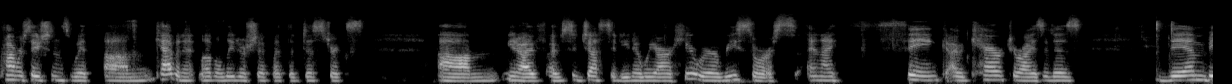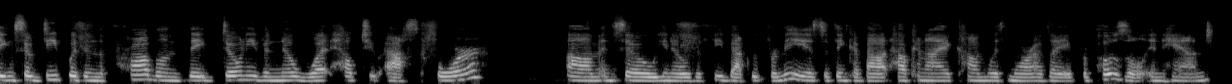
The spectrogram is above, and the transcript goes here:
conversations with um, cabinet level leadership at the districts, um, you know I've I've suggested you know we are here we're a resource and I think I would characterize it as them being so deep within the problem, they don't even know what help to ask for. Um, and so, you know, the feedback loop for me is to think about how can I come with more of a proposal in hand,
